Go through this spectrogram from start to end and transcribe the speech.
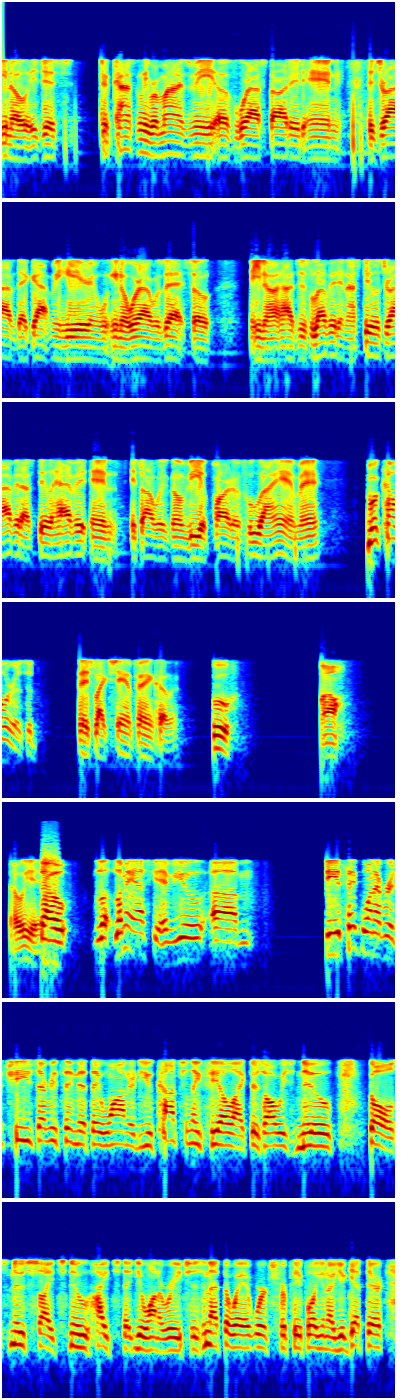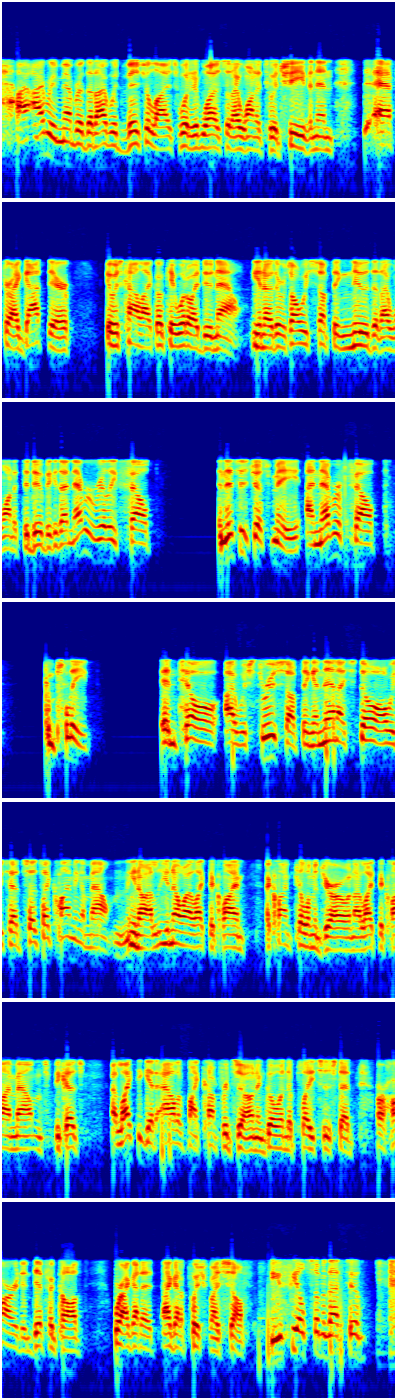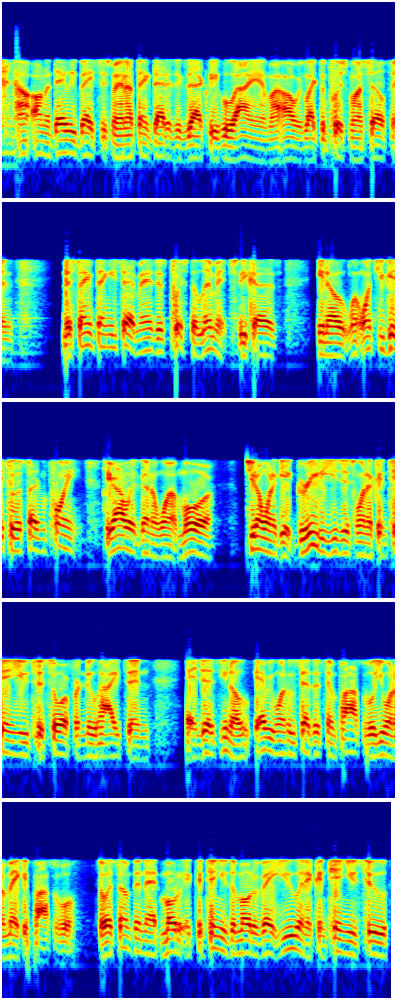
you know, it just it constantly reminds me of where I started and the drive that got me here, and you know where I was at. So you know, I just love it, and I still drive it. I still have it, and it's always going to be a part of who I am, man. What color is it? It's like champagne color. Ooh, wow. Oh yeah. So l- let me ask you: Have you um, do you think one ever achieves everything that they want, or do you constantly feel like there's always new goals, new sights, new heights that you want to reach? Isn't that the way it works for people? You know, you get there. I, I remember that I would visualize what it was that I wanted to achieve, and then after I got there, it was kind of like, okay, what do I do now? You know, there was always something new that I wanted to do because I never really felt, and this is just me, I never felt complete until I was through something, and then I still always had. So it's like climbing a mountain. You know, I, you know, I like to climb. I climb Kilimanjaro, and I like to climb mountains because I like to get out of my comfort zone and go into places that are hard and difficult, where I gotta I gotta push myself. Do you feel some of that too? Uh, on a daily basis, man. I think that is exactly who I am. I always like to push myself, and the same thing you said, man. Just push the limits because you know, once you get to a certain point, you're always going to want more. But you don't want to get greedy. You just want to continue to soar for new heights and and just you know, everyone who says it's impossible, you want to make it possible. So it's something that motiv- it continues to motivate you, and it continues to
